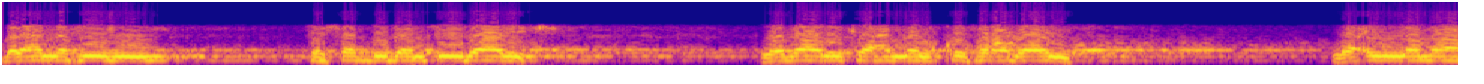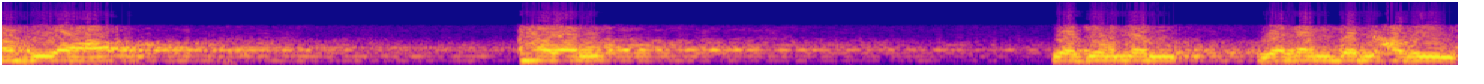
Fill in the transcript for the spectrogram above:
بل أن فيه تشددا في ذلك وذلك أن الكفر بعيد وإنما هو هوى وجرم وذنب عظيم.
